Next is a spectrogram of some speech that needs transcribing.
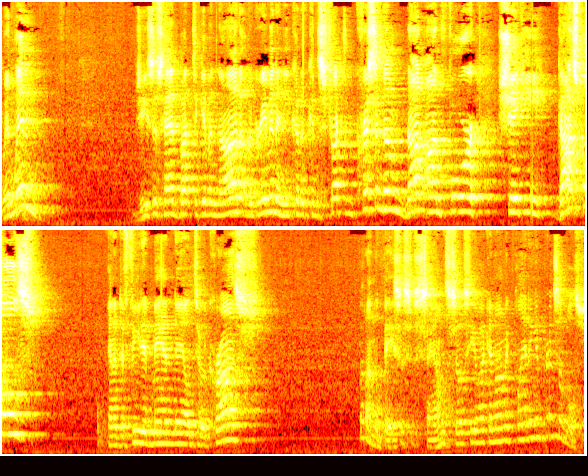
Win win. Jesus had but to give a nod of agreement, and he could have constructed Christendom not on four shaky gospels and a defeated man nailed to a cross but on the basis of sound socioeconomic planning and principles.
